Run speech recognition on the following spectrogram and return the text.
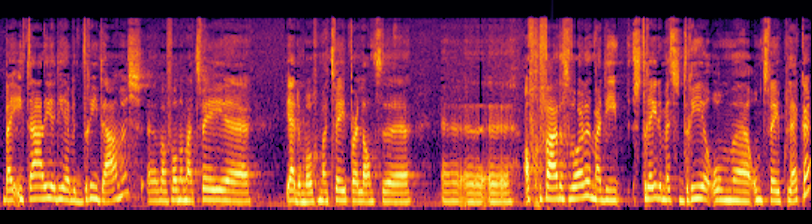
bij Italië. Die hebben drie dames, waarvan er maar twee... ja, er mogen maar twee per land afgevaardigd worden. Maar die streden met z'n drieën om, om twee plekken.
